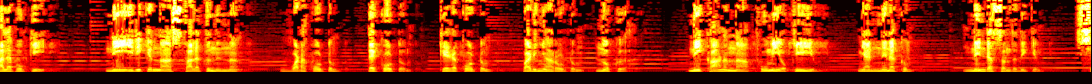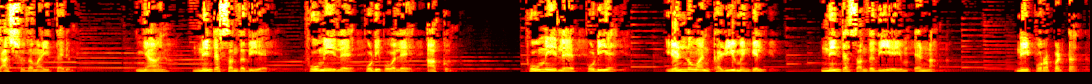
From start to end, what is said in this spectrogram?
തലപൊക്കി നീ ഇരിക്കുന്ന സ്ഥലത്തുനിന്ന് വടക്കോട്ടും തെക്കോട്ടും കിഴക്കോട്ടും പടിഞ്ഞാറോട്ടും നോക്കുക. നീ കാണുന്ന ഭൂമിയൊക്കെയും ഞാൻ നിനക്കും നിന്റെ സന്തതിക്കും ശാശ്വതമായി തരും. ഞാൻ നിന്റെ സന്തതിയെ ഭൂമിയിലെ പൊടി പോലെ ആക്കും. ഭൂമിയിലെ പൊടിയെ എണ്ണുവാൻ കഴിയുമെങ്കിൽ നിന്റെ സന്തതിയെയും എണ്ണ. നീ പുറപ്പെട്ട്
